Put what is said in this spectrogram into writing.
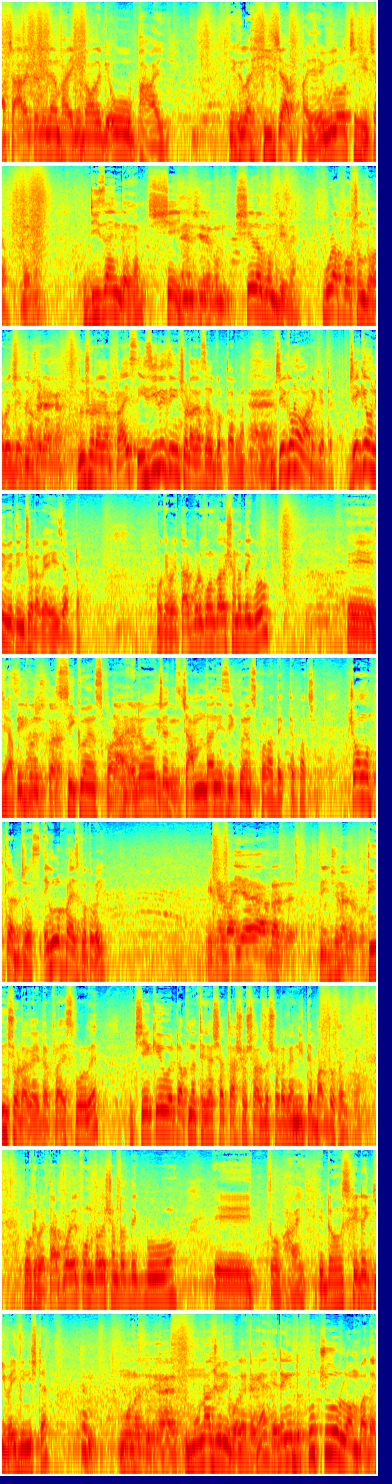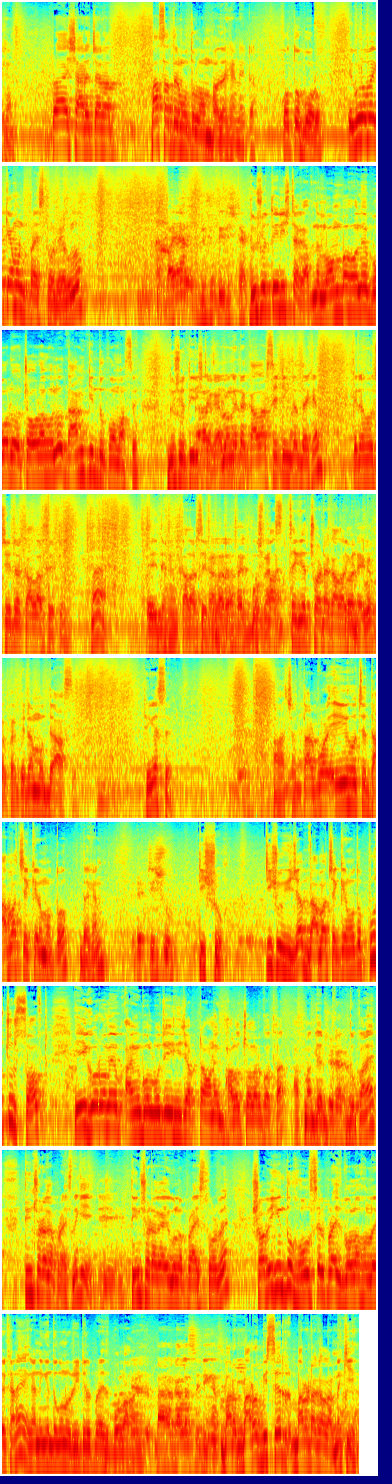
আচ্ছা আরেকটা ডিজাইন ভাই কিন্তু আমাদেরকে ও ভাই এগুলো হিজাব ভাই এগুলো হচ্ছে হিজাব দেখেন। ডিজাইন দেখেন সেই সেরকম ডিজাইন পুরো পছন্দ হবে যে কারও। দুশো টাকা। প্রাইস ইজিলি তিনশো টাকা সেল করতে পারবেন। যে কোনো মার্কেটে যে কেউ নিবে তিনশো টাকা এই হিজাবটা ওকে ভাই তারপরে কোন কালেকশনটা দেখব? এই যে আপনার সিকোয়েন্স করা। এটা হচ্ছে। চামদানি সিকোয়েন্স করা দেখতে পাচ্ছেন। চমৎকার ড্রেস এগুলো প্রাইস কত ভাই? এটা ভাইয়া আপনার তিনশো টাকা তিনশো টাকা এটা প্রাইস পড়বে। যে কেউ এটা আপনার থেকে চারশো সাড়ে চারশো টাকায় নিতে বাধ্য থাকবে। ওকে ভাই তারপরে কোন কালেকশনটা দেখব? এই তো ভাই এটা হচ্ছে এটা কি ভাই জিনিসটা? মনোজুরি মোনাজুরি বলে এটাকে। এটা কিন্তু প্রচুর লম্বা দেখেন। প্রায় সাড়ে চার হাত পাঁচ হাতের মতো লম্বা দেখেন এটা। কত বড়। এগুলো ভাই কেমন প্রাইস পড়বে এগুলো? ভাইয়া দুশো তিরিশ টাকা। দুশো তিরিশ টাকা। আপনার লম্বা হলে বড় চওড়া হলেও দাম কিন্তু কম আছে। দুশো তিরিশ টাকা। এবং এটা কালার সেটিংটা দেখেন এটা হচ্ছে এটা কালার সেটিং হ্যাঁ? এই দেখেন কালার সেটিং। পাঁচ থেকে ছয়টা কালার কিন্তু এটার মধ্যে আছে। ঠিক আছে? আচ্ছা তারপর এই হচ্ছে দাবা চেকের মতো দেখেন। এটা টিস্যু। টিস্যু। টিস্যু হিজাব দাবা চেকের মতো প্রচুর সফট। এই গরমে আমি বলব যে এই হিজাবটা অনেক ভালো চলার কথা আপনাদের দোকানে। তিনশো টাকা প্রাইস নাকি? তিনশো টাকা এগুলো প্রাইস পড়বে। সবই কিন্তু হোলসেল প্রাইস বলা হলো এখানে। এখানে কিন্তু কোনো রিটেল প্রাইস বলা হয় বারো বারো পিসের বারোটা কালার নাকি?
